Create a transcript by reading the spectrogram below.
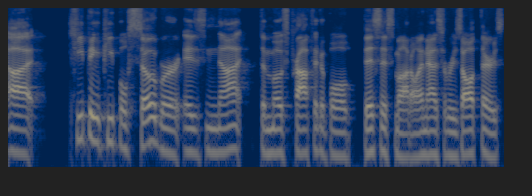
uh, keeping people sober is not the most profitable business model and as a result there's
